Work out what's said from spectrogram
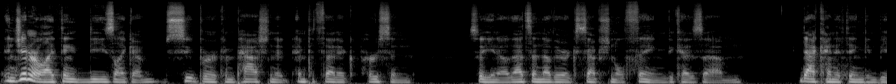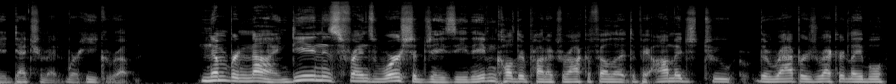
in general, I think D's like a super compassionate, empathetic person. So, you know, that's another exceptional thing because um, that kind of thing can be a detriment where he grew up. Number nine, D and his friends worship Jay Z. They even called their product Rockefeller to pay homage to the rapper's record label.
